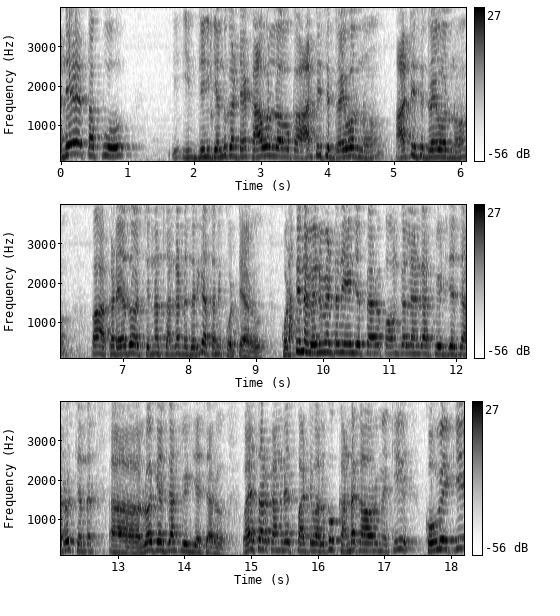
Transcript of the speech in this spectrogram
అదే తప్పు ఇది దీనికి ఎందుకంటే కావల్లో ఒక ఆర్టీసీ డ్రైవర్ను ఆర్టీసీ డ్రైవర్ను అక్కడ ఏదో చిన్న సంఘటన జరిగి అతన్ని కొట్టారు. కొట్టిన వెను వెంటనే ఏం చెప్పారు? పవన్ కళ్యాణ్ గారు ట్వీట్ చేశారు చంద్ర లోకేష్ గారు ట్వీట్ చేశారు. వైఎస్ఆర్ కాంగ్రెస్ పార్టీ వాళ్ళకు కండకావరం ఎక్కి కొవ్వెక్కి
